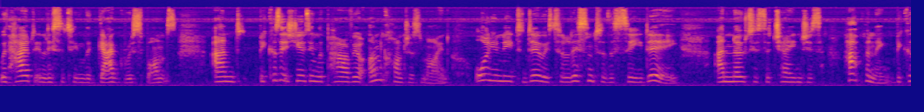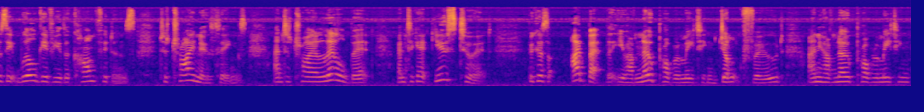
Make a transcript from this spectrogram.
without eliciting the gag response and because it's using the power of your unconscious mind, all you need to do is to listen to the CD and notice the changes happening because it will give you the confidence to try new things and to try a little bit and to get used to it. Because I bet that you have no problem eating junk food and you have no problem eating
